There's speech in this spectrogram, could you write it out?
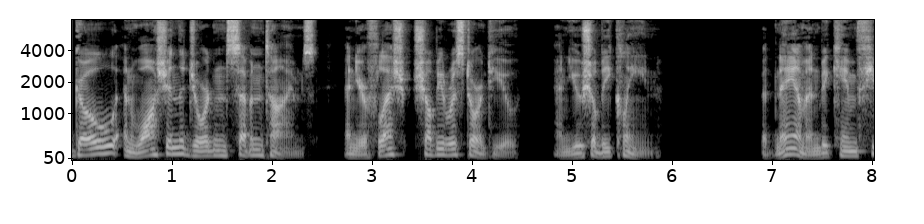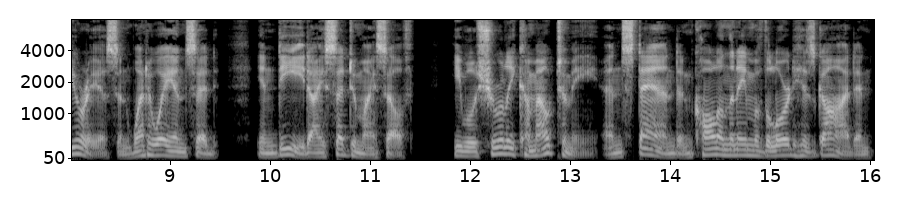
Go and wash in the Jordan seven times, and your flesh shall be restored to you, and you shall be clean. But Naaman became furious, and went away and said, Indeed, I said to myself, he will surely come out to me, and stand and call on the name of the Lord his God, and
